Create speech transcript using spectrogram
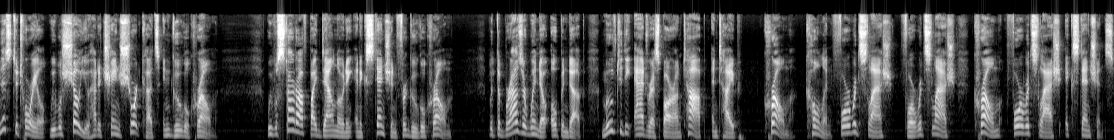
this tutorial, we will show you how to change shortcuts in Google Chrome. We will start off by downloading an extension for Google Chrome. With the browser window opened up, move to the address bar on top and type chrome colon forward slash forward slash chrome forward slash extensions.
